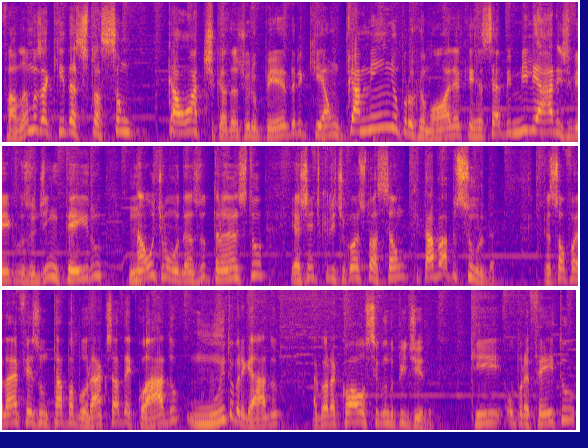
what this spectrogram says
falamos aqui da situação caótica da Júlio Pedre, que é um caminho para o Rio Molha, que recebe milhares de veículos o dia inteiro, na última mudança do trânsito, e a gente criticou a situação que estava absurda. O pessoal foi lá e fez um tapa-buracos adequado, muito obrigado. Agora, qual o segundo pedido? Que o prefeito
